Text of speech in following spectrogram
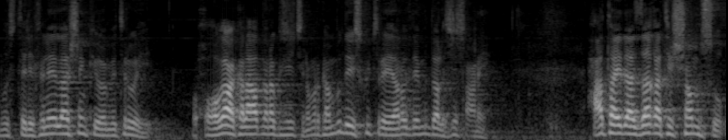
musdelifina ilaa shan kilomitr wey waxoogaa kale haddana ku sii jira. Markaa mudday isku jirayaano dee muddaa la sii soconaya xataa idaa zaaqat ishamsu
